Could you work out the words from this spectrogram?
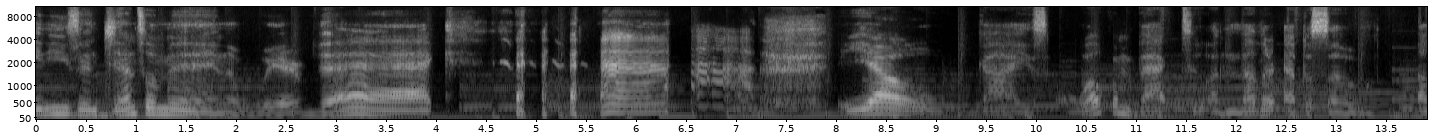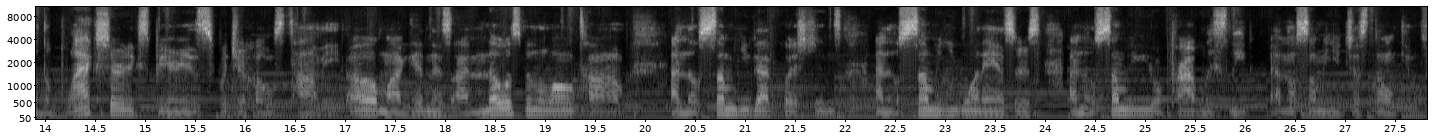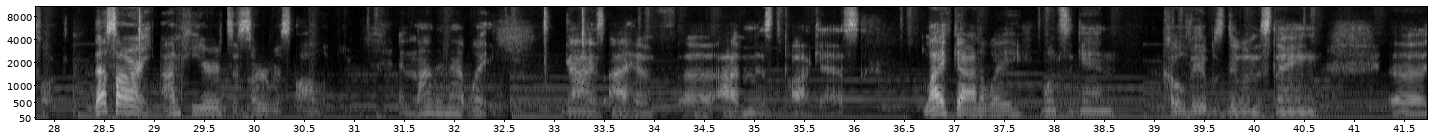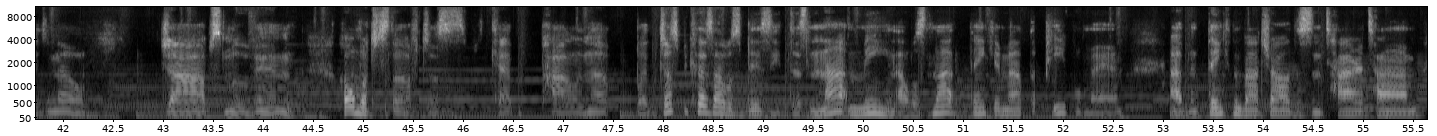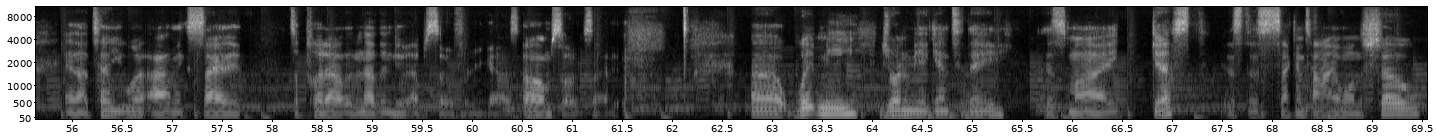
Ladies and gentlemen, we're back. Yo, guys, welcome back to another episode of the Black Shirt Experience with your host, Tommy. Oh my goodness, I know it's been a long time. I know some of you got questions. I know some of you want answers. I know some of you are probably asleep. I know some of you just don't give a fuck. That's all right. I'm here to service all of you, and not in that way. Guys, I have uh, I've missed the podcast. Life got away once again. COVID was doing this thing. Uh, you know, jobs moving, whole bunch of stuff just kept piling up. But just because I was busy does not mean I was not thinking about the people, man. I've been thinking about y'all this entire time, and I'll tell you what, I'm excited to put out another new episode for you guys. Oh, I'm so excited. Uh, with me, joining me again today is my guest. It's the second time on the show.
